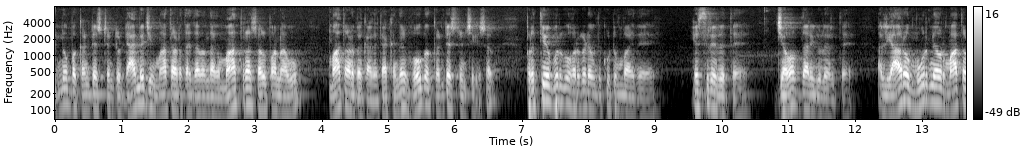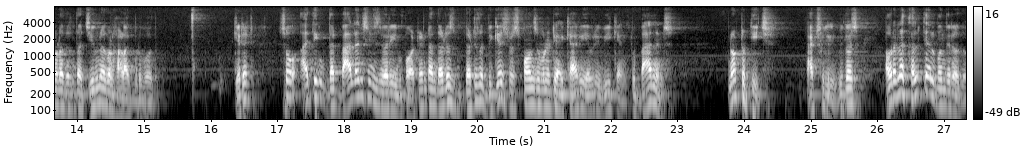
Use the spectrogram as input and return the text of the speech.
ಇನ್ನೊಬ್ಬ ಕಂಟೆಸ್ಟೆಂಟು ಡ್ಯಾಮೇಜಿಂಗ್ ಮಾತಾಡ್ತಾ ಇದ್ದಾರೆ ಅಂದಾಗ ಮಾತ್ರ ಸ್ವಲ್ಪ ನಾವು ಮಾತಾಡಬೇಕಾಗುತ್ತೆ. ಯಾಕಂದರೆ ಹೋಗೋ ಕಂಟೆಸ್ಟೆಂಟ್ಸಿಗೆ ಸರ್ ಪ್ರತಿಯೊಬ್ಬರಿಗೂ ಹೊರಗಡೆ ಒಂದು ಕುಟುಂಬ ಇದೆ, ಹೆಸರಿರುತ್ತೆ, ಜವಾಬ್ದಾರಿಗಳಿರುತ್ತೆ. ಅಲ್ಲಿ ಯಾರೋ ಮೂರನೇವ್ರು ಮಾತಾಡೋದ್ರಿಂದ ಜೀವನಗಳು ಹಾಳಾಗ್ಬಿಡ್ಬೋದು. Get it so I think that balance is very important and that is that's the biggest responsibility I carry every weekend to balance not to teach actually because ಅವರೆಲ್ಲ ಕಲಿತೆ ಅಲ್ಲಿ ಬಂದಿರೋದು.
